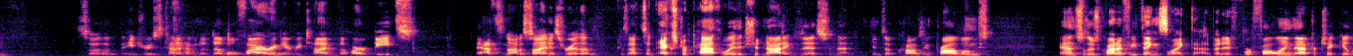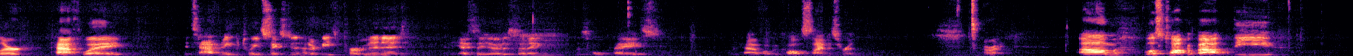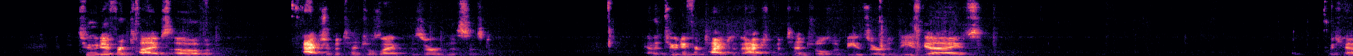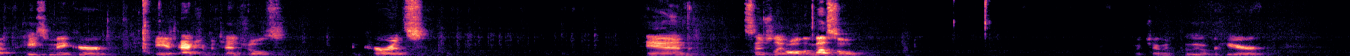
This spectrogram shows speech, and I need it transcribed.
So that the atrium is kind of having a double firing every time the heart beats. That's not a sinus rhythm, because that's an extra pathway that should not exist, and that ends up causing problems. And so there's quite a few things like that. But if we're following that particular pathway, it's happening between 60 and 100 beats per minute, and the SA node is setting this whole pace, we have what we call a sinus rhythm. All right. Um, let's talk about the two different types of action potentials I've observed in this system. And the two different types of action potentials would be observed in these guys, which have pacemaker action potentials and currents, and essentially all the muscle, which I would include over here,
